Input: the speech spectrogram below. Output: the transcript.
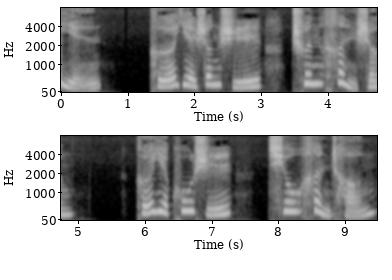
隐。荷叶生时春恨生，荷叶枯时秋恨成。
